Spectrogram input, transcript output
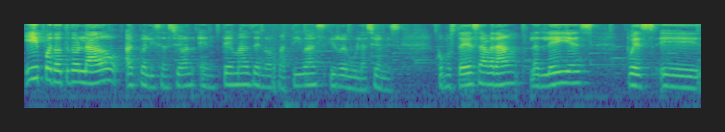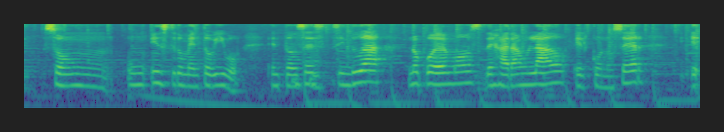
Y por otro lado, actualización en temas de normativas y regulaciones. Como ustedes sabrán, las leyes pues eh, son un instrumento vivo. Entonces, sin duda, no podemos dejar a un lado el conocer eh,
